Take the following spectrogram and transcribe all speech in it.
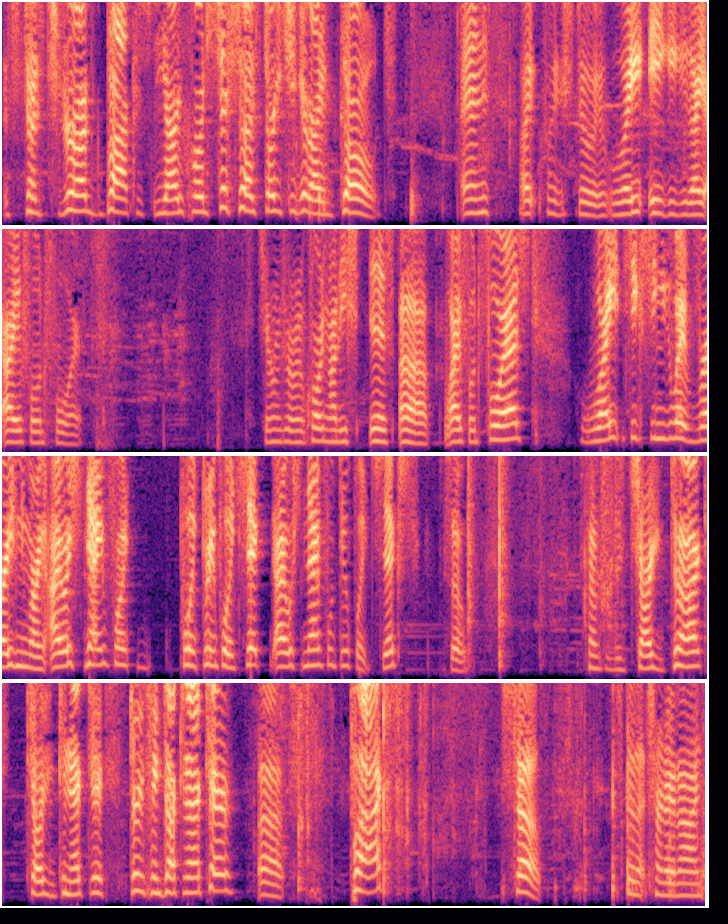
It's the drug box. The iPhone 6 has 3 gigabyte gold. And iPhone still late 8 gigabyte iPhone 4. So I'm recording on this, is uh iPhone 4s, light 16 gigabyte Verizon running iOS 9.3.6, iOS 9.2.6. So comes with the charging dock, charging connector, three pin dock connector, uh box. So it's gonna turn it on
